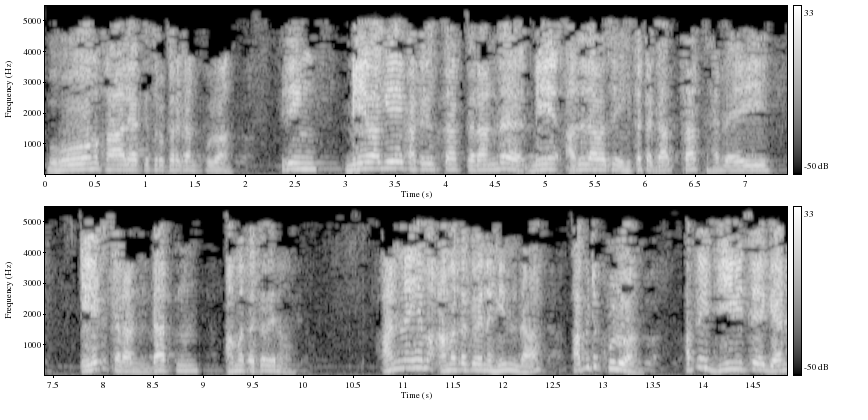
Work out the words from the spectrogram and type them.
බොහෝම කාලයක් ඉතුරු කරගන්න පුළුවන්. ඉතින් මේ වගේ කටයුත්තක් කරන්ද මේ අද දවසේ හිතට ගත්තත් හැබැයි ඒක කරන්නත් අමතක වෙනවා. අන්න එහෙම අමතක වෙන හින්දා අපිට පුළුවන් අපේ ජීවිතය ගැන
